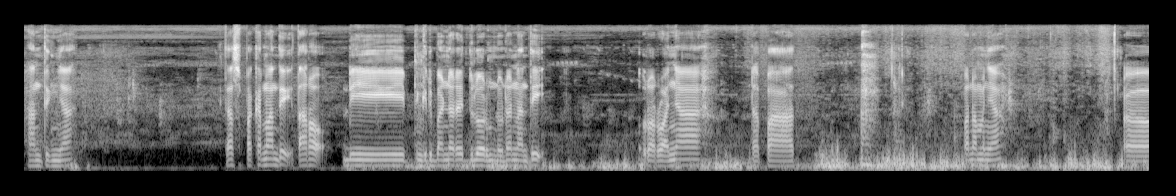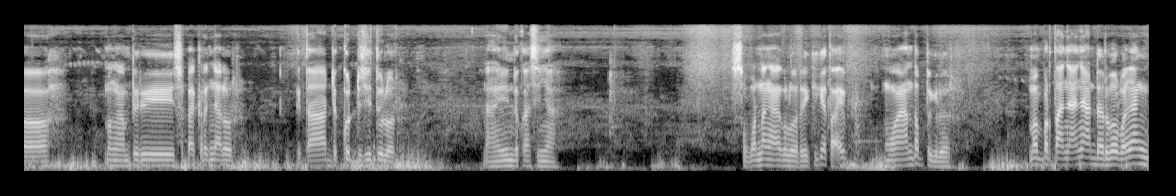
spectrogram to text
huntingnya kita sepakat nanti taruh di pinggir bandara itu lur mudah-mudahan nanti ruarwanya dapat apa namanya uh, menghampiri spekernya lur. Kita dekut di situ lur. Nah ini lokasinya. Sewenang aku lur. Ini kata mantep gitu lur. Cuma pertanyaannya ada rupanya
